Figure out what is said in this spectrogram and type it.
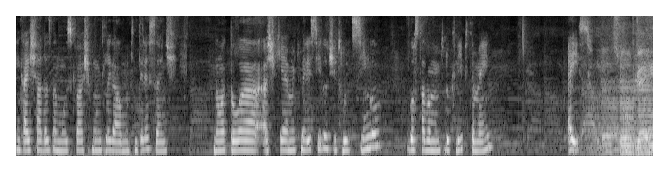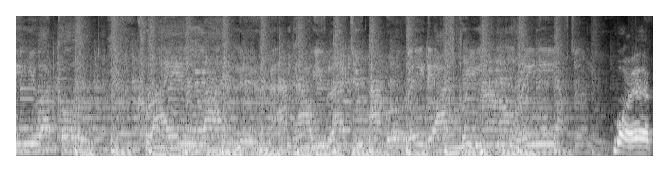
encaixadas na música eu acho muito legal, muito interessante. Não à toa, acho que é muito merecido o título de single. Gostava muito do clipe também. É isso. Bom, é,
